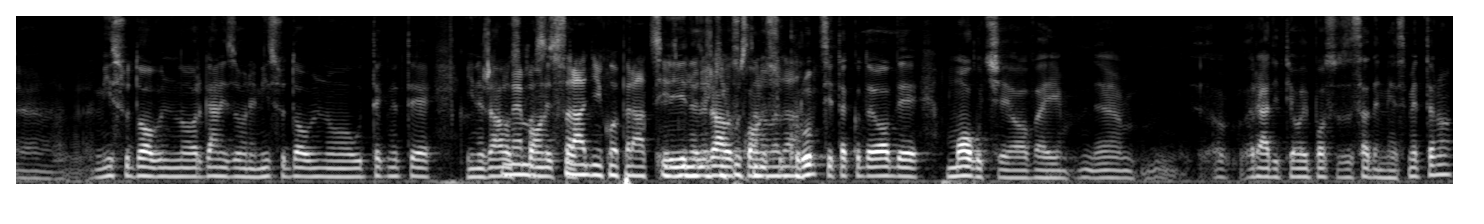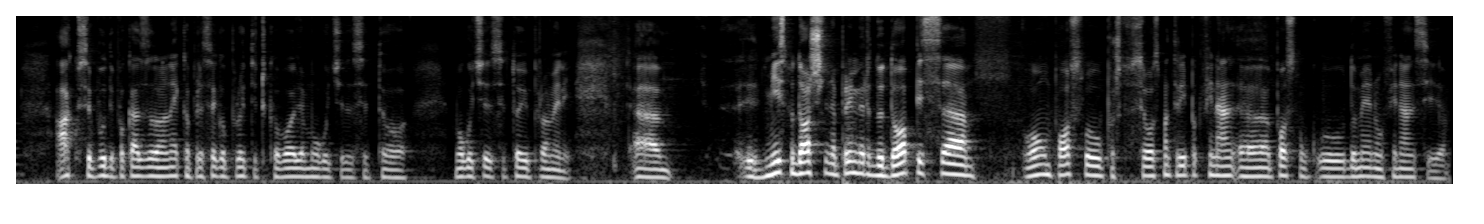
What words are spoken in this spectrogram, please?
da, nisu dovoljno organizovane, nisu dovoljno utegnute i nažalost Nema one su... saradnje i kooperacije i nažalost sklone su da. korupciji, tako da je ovde moguće ovaj, raditi ovaj posao za sada nesmetano. Ako se bude pokazala neka pre svega politička volja, moguće da se to moguće da se to i promeni. Um, mi smo došli, na primjer, do dopisa u ovom poslu, pošto se osmatra ipak finan, uh, poslom u domenu financija, uh,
